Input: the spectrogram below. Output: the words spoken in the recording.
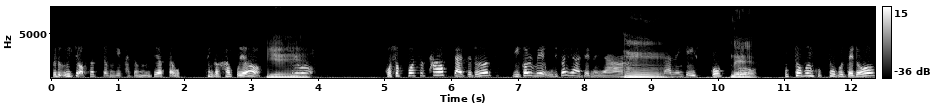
그 의지 없었던 게 가장 문제였다고 생각하고요. 예. 그리고 고속버스 사업자들은 이걸 왜 우리가 해야 되느냐라는 음. 게 있고 네. 또 국토부는 국토부대로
